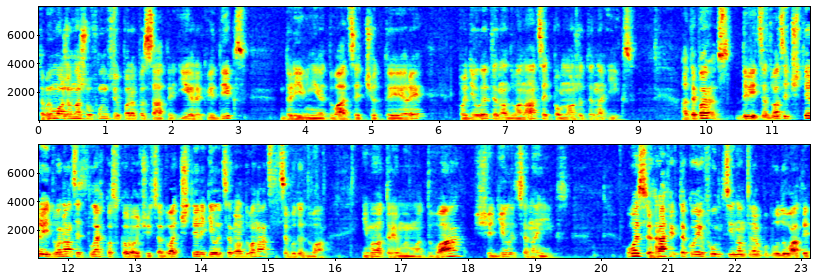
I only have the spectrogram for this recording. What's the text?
То ми можемо нашу функцію переписати. y від x дорівнює 24 поділити на 12 помножити на х. А тепер дивіться, 24 і 12 легко скорочуються. 24 ділиться на 12, це буде 2. І ми отримуємо 2, що ділиться на х. Ось графік такої функції нам треба побудувати.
